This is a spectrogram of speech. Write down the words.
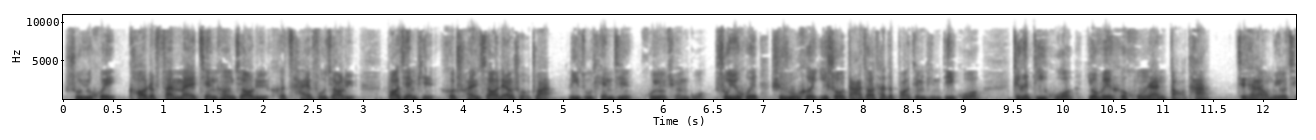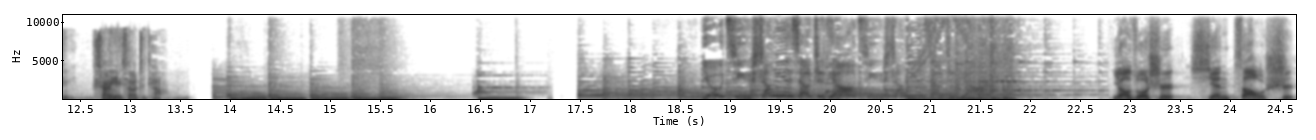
舒玉辉靠着贩卖健康焦虑和财富焦虑、保健品和传销两手抓，立足天津，忽悠全国。舒玉辉是如何一手打造他的保健品帝国？这个帝国又为何轰然倒塌？接下来我们有请商业小纸条。有请商业小纸条，请商业小纸条。要做事先造势，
